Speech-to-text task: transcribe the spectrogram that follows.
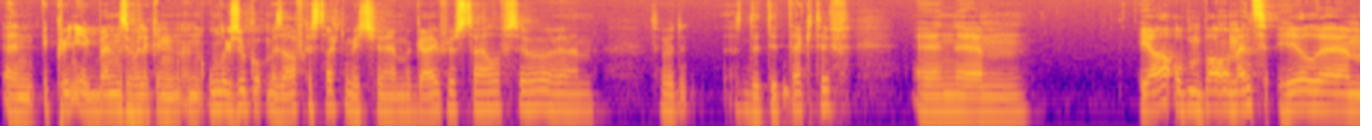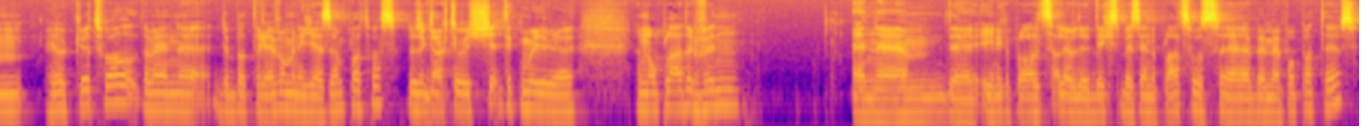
en ik weet niet, ik ben zo gelijk een, een onderzoek op mezelf gestart, een beetje MacGyver-style of zo. ehm, zo de, de detective. En ehm, ja, op een bepaald moment heel, ehm, heel kut wel, dat mijn, eh, de batterij van mijn gsm plat was. Dus ik dacht, oh shit, ik moet hier eh, een oplader vinden. En ehm, de enige plaats, allee, de dichtstbijzijnde plaats was eh, bij mijn papa thuis.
